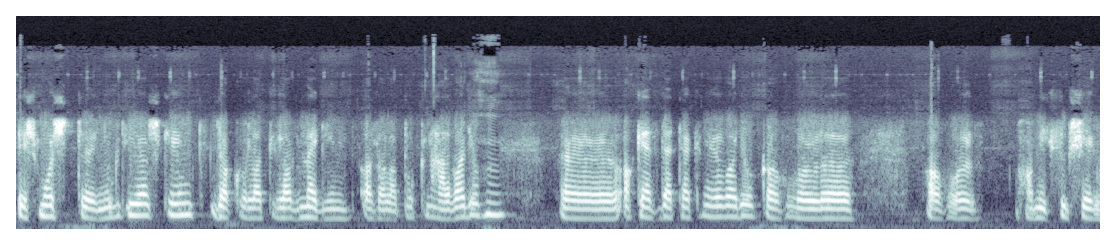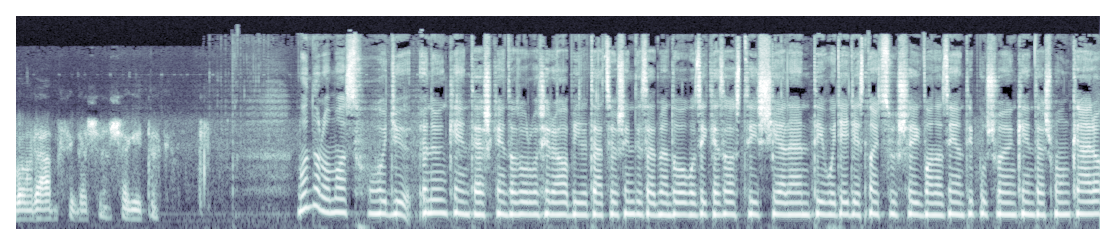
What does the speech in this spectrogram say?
és most nyugdíjasként gyakorlatilag megint az alapoknál vagyok, uh-huh. a kezdeteknél vagyok, ahol, ahol ha még szükség van rám, szívesen segítek. Gondolom az, hogy önkéntesként az orvosi rehabilitációs intézetben dolgozik, ez azt is jelenti, hogy egyrészt nagy szükség van az ilyen típusú önkéntes munkára,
